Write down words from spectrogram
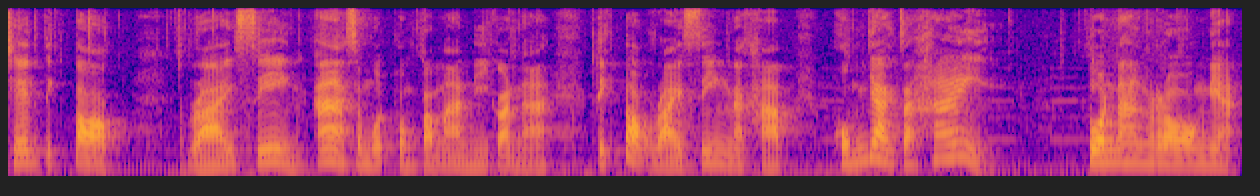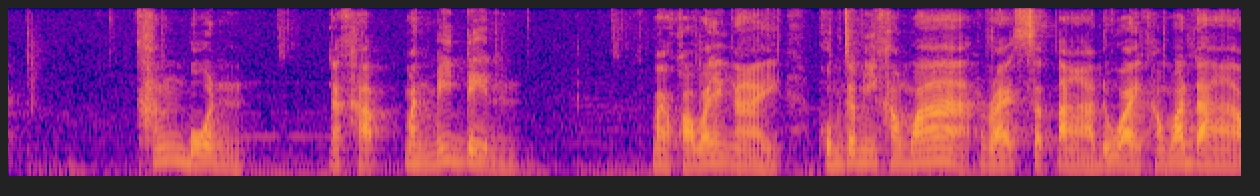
เช่น TikTok Rising อะสมมติผมประมาณนี้ก่อนนะ TikTok Rising นะครับผมอยากจะให้ตัวนางรองเนี่ยข้างบนนะครับมันไม่เด่น หมายความว่ายังไง ผมจะมีคำว่า rise star ด้วยคำว่าดาว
